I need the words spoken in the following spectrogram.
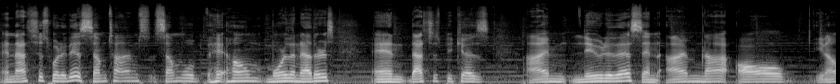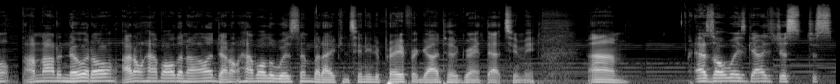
and that's just what it is. Sometimes some will hit home more than others, and that's just because I'm new to this and I'm not all, you know, I'm not a know it all. I don't have all the knowledge, I don't have all the wisdom, but I continue to pray for God to grant that to me. Um, as always, guys, just just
